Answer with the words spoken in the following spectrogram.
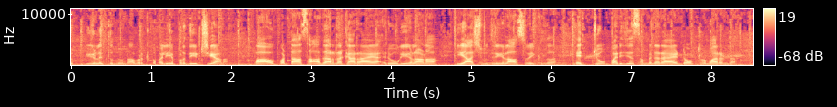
രോഗികൾ എത്തുന്നുണ്ട്. അവർക്ക് വലിയ പ്രതീക്ഷയാണ്. പാവപ്പെട്ട സാധാരണക്കാരായ രോഗികളാണ് ഈ ആശുപത്രികൾ ആശ്രയിക്കുന്നത്. ഏറ്റവും പരിചയസമ്പന്നരായ ഡോക്ടർമാരുണ്ട്.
